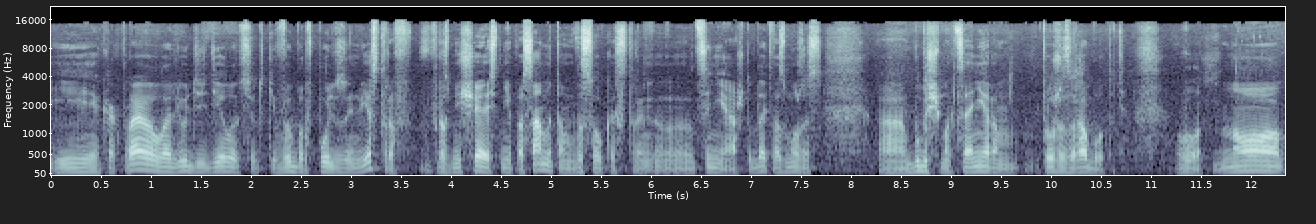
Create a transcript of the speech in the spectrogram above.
И, как правило, люди делают все-таки выбор в пользу инвесторов, размещаясь не по самой там, высокой э, цене, а чтобы дать возможность э, будущим акционерам тоже заработать. Вот. Но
